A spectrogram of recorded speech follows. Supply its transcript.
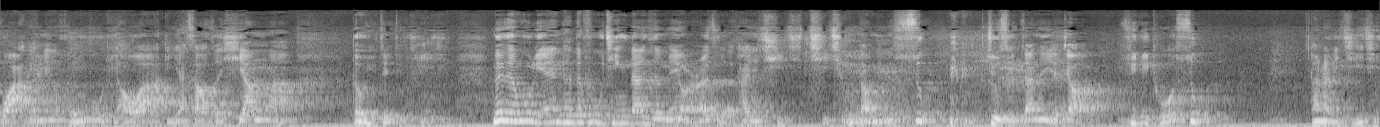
挂的那个红布条啊，底下烧着香啊，都有这种情形。那个木莲他的父亲当时没有儿子，他就祈祈求到那个树。就是当时也叫居利陀树，到那里祈请，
